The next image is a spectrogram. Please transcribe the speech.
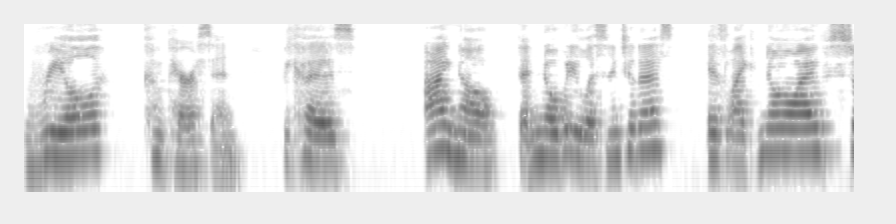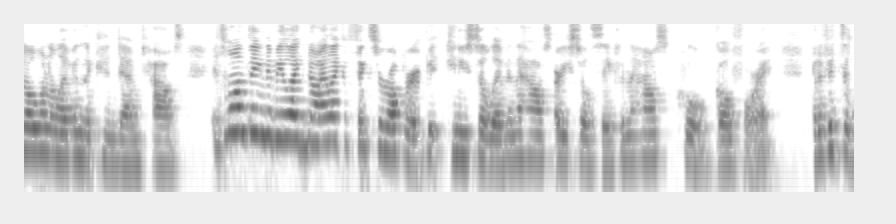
real comparison because I know that nobody listening to this is like, no, I still want to live in the condemned house. It's one thing to be like, no, I like a fixer upper, but can you still live in the house? Are you still safe in the house? Cool, go for it. But if it's a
